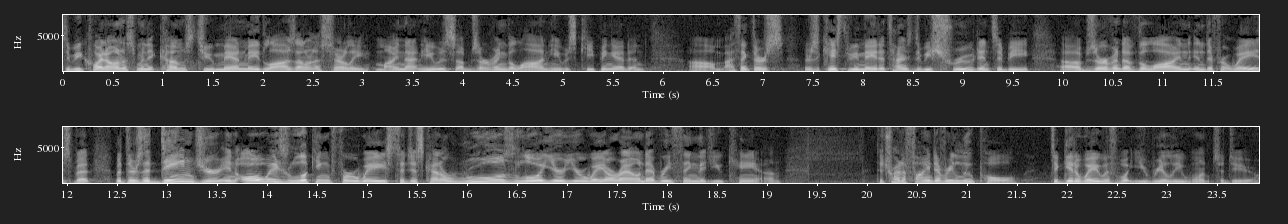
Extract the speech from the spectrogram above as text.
to be quite honest, when it comes to man made laws, I don't necessarily mind that. He was observing the law and he was keeping it. And um, I think there's, there's a case to be made at times to be shrewd and to be uh, observant of the law in, in different ways. But, but there's a danger in always looking for ways to just kind of rules lawyer your way around everything that you can to try to find every loophole to get away with what you really want to do.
